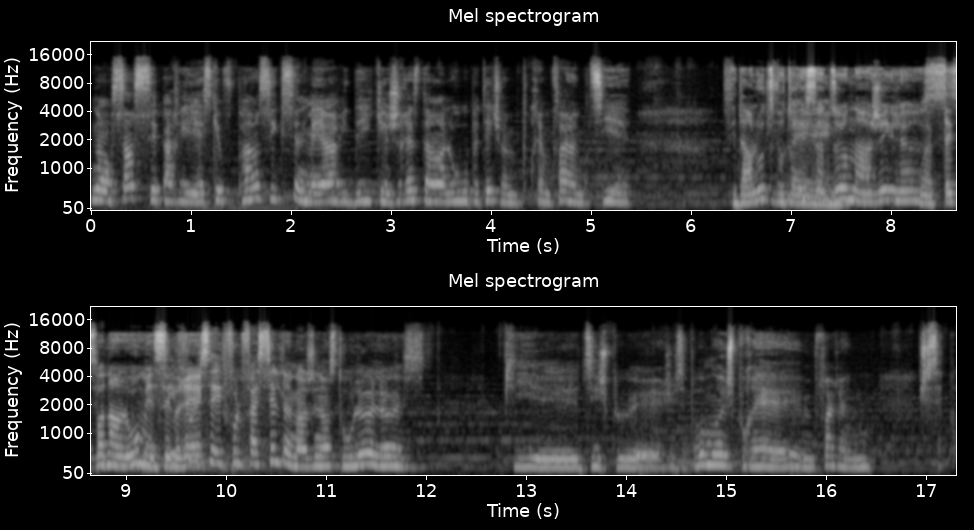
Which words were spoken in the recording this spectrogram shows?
Non, sans se séparer. Est-ce que vous pensez que c'est une meilleure idée que je reste dans l'eau? Peut-être que je me- pourrais me faire un petit. euh, C'est dans l'eau, tu vas trouver Ben- ça dur nager, là. Ouais, peut-être pas dans l'eau, mais c'est vrai. C'est full facile de nager dans cette eau-là, là. Puis, euh, tu sais, je peux. euh, je sais pas, moi, je pourrais me faire un. Je sais pas.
